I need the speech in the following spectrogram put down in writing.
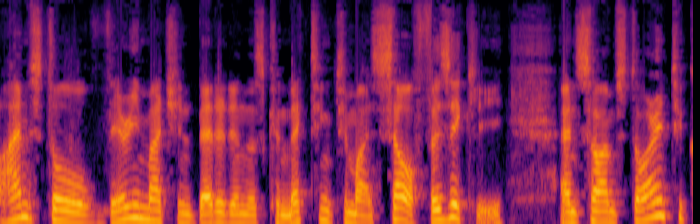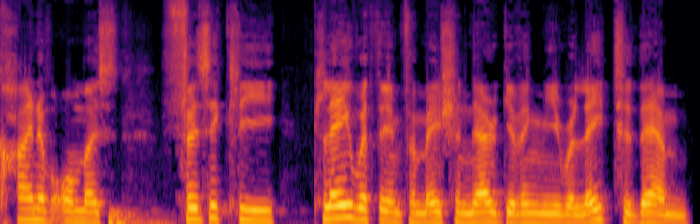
I'm still very much embedded in this connecting to myself physically. And so I'm starting to kind of almost physically play with the information they're giving me, relate to them,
